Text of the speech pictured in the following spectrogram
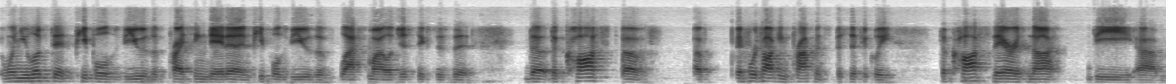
when you looked at people's views of pricing data and people's views of last mile logistics is that the, the cost of, of if we're talking proppant specifically, the cost there is not the um,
